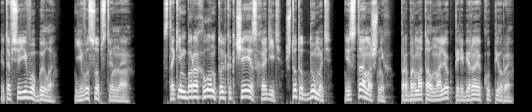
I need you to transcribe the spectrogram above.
это все его было, его собственное. С таким барахлом только к ЧС ходить, что тут думать? Из тамошних», – пробормотал малек, перебирая купюры.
